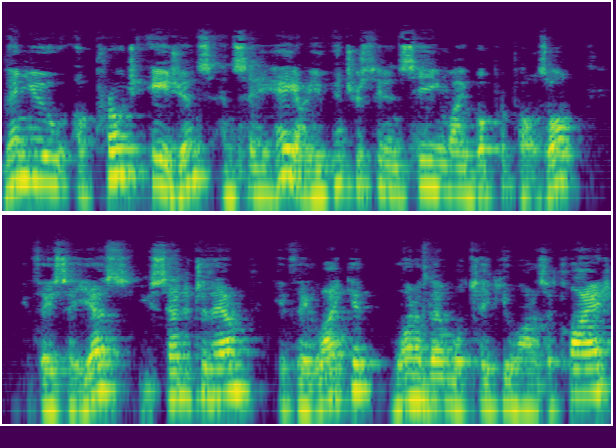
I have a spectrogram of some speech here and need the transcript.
then you approach agents and say, hey, are you interested in seeing my book proposal? If they say yes, you send it to them. If they like it, one of them will take you on as a client.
